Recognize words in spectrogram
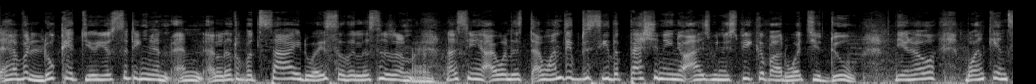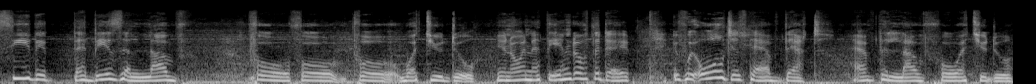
have a look at you. You're sitting in, in a little bit sideways, so the listeners are not seeing. I want to, I want them to see the passion in your eyes when you speak about what you do. You know, one can see that that there's a love for for for what you do. You know, and at the end of the day, if we all just have that, have the love for what you do,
